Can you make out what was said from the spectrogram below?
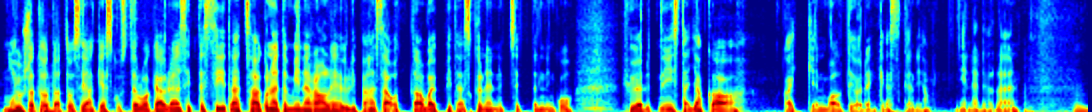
Mutta tota, tosiaan keskustelua käydään sitten siitä, että saako näitä mineraaleja ylipäänsä ottaa vai pitäisikö ne nyt sitten niin kuin hyödyt niistä jakaa kaikkien valtioiden kesken ja niin edelleen. Mm.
